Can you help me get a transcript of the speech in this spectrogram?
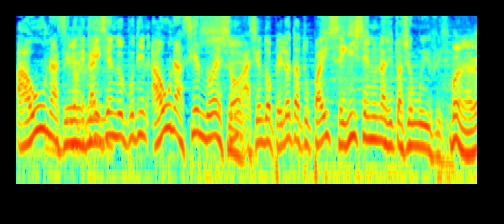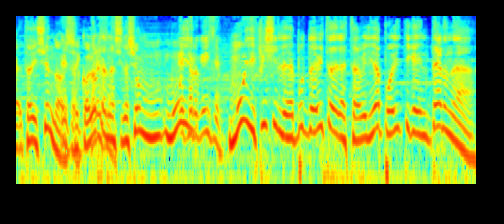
aún así, lo que está diciendo Putin, aún haciendo eso, Sí. haciendo pelota a tu país, seguís en una situación muy difícil. Bueno, está diciendo, Eso, se coloca en una situación muy, Eso es lo que dice. muy difícil desde el punto de vista de la estabilidad política interna.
